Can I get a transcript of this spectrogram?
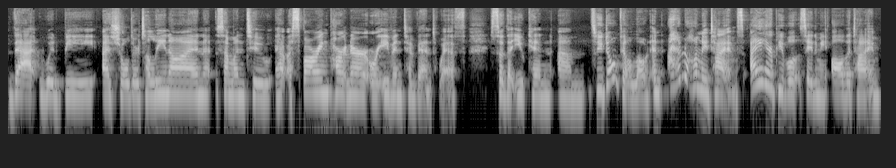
that would be a shoulder to lean on, someone to have a sparring partner, or even to vent with, so that you can, um, so you don't feel alone. And I don't know how many times I hear people say to me all the time,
